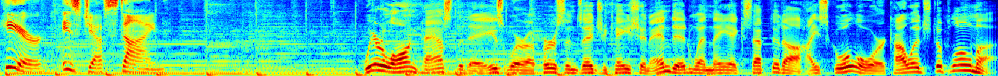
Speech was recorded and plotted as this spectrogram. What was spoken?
Here is Jeff Stein. We're long past the days where a person's education ended when they accepted a high school or college diploma.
